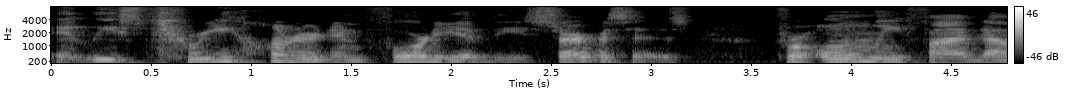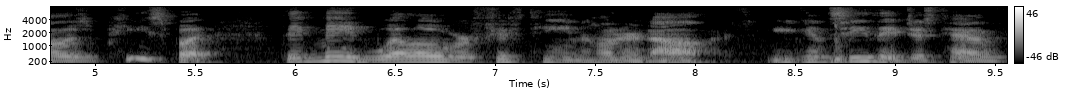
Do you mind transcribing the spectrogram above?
at least 340 of these services for only $5 a piece, but they've made well over $1,500. You can see they just have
